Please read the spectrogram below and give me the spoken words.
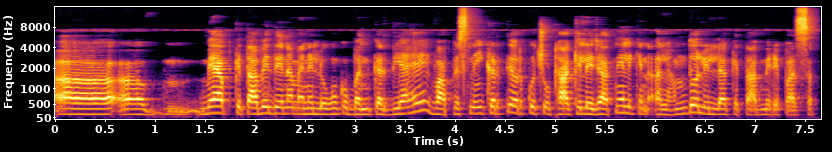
मैं अब किताबें देना मैंने लोगों को बंद कर दिया है, वापस नहीं करते और कुछ उठा के ले जाते हैं, लेकिन अल्हम्दुलिल्लाह किताब मेरे पास सब,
